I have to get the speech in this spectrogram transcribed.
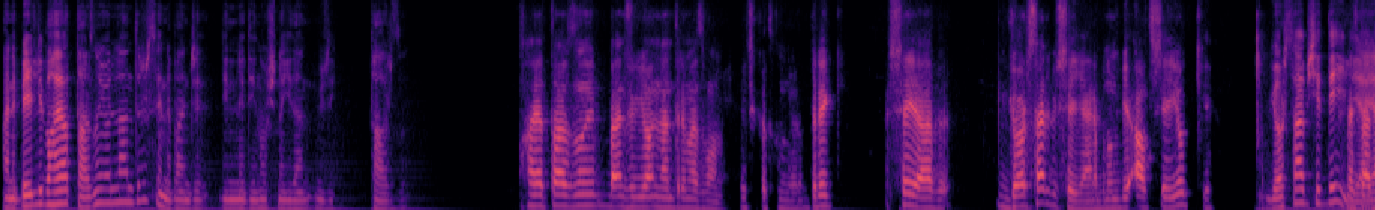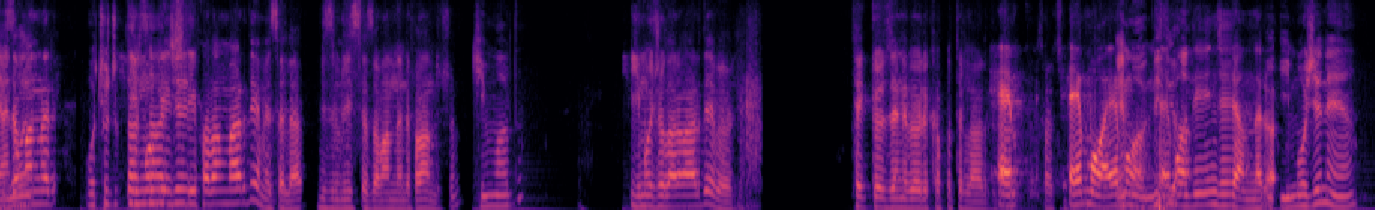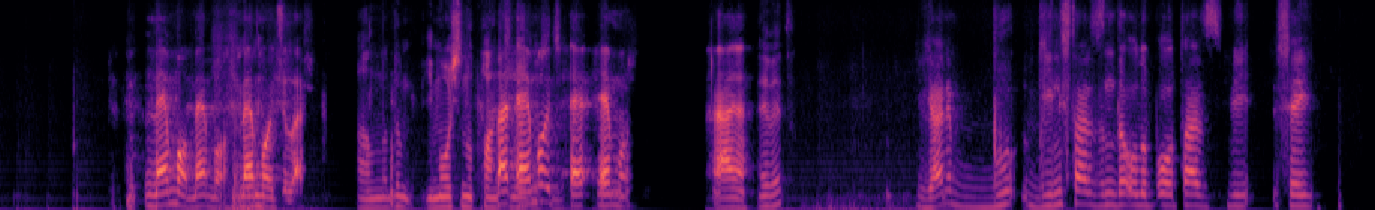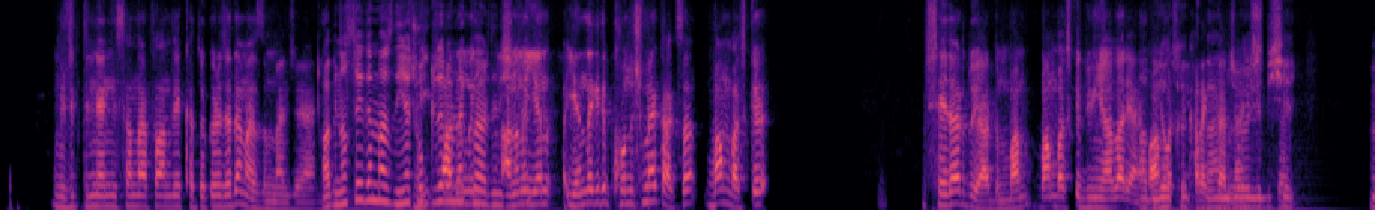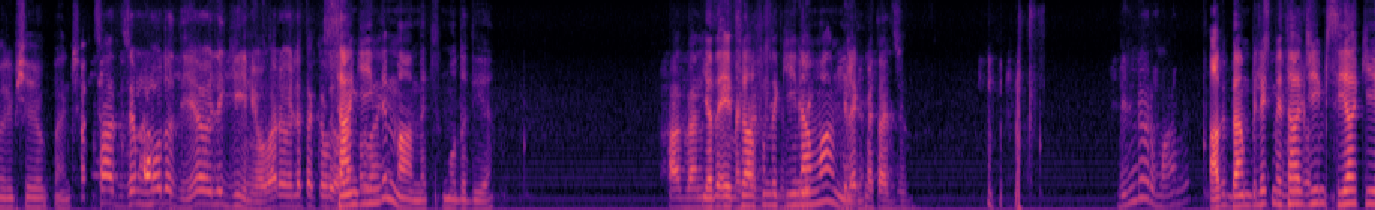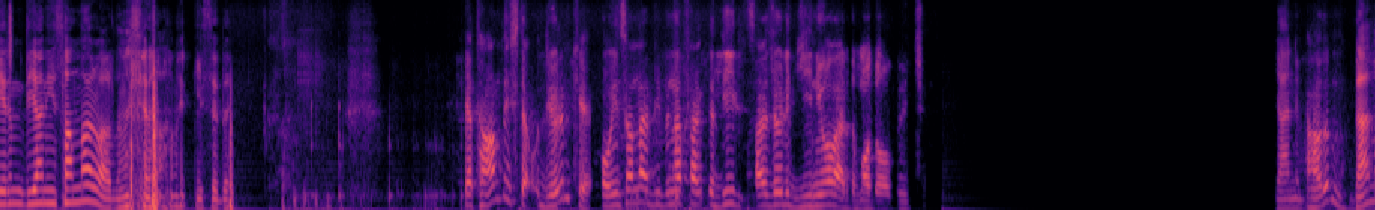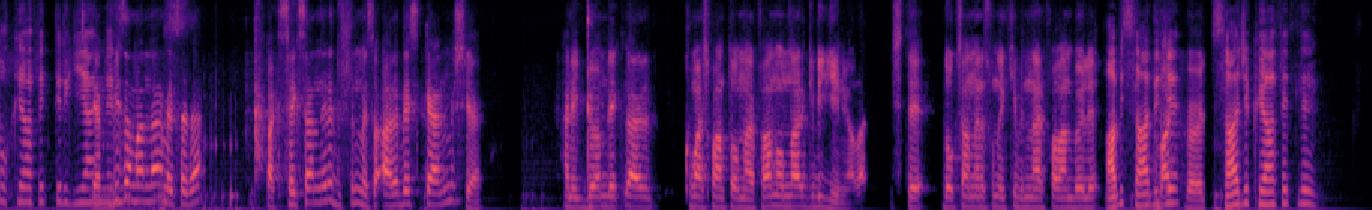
Hani belli bir hayat tarzına yönlendirir seni bence dinlediğin hoşuna giden müzik tarzı. Hayat tarzını bence yönlendirmez bana. Hiç katılmıyorum. Direkt şey abi görsel bir şey yani. Bunun bir alt şeyi yok ki. Görsel bir şey değil Mesela ya. bir Yani o, zamanlar o çocuklar emo sadece gençliği falan vardı ya mesela. Bizim lise zamanlarını falan düşün. kim vardı? Emocular vardı ya böyle. Tek gözlerini böyle kapatırlardı. Em, emo, emo. Emo, Emo, ne deyince anlar. o. Emoji ne ya? Memo, memo. Memocular. Anladım. Emotional punk. Ben emo, e, emo. Aynen. Evet. Yani bu giyiniş tarzında olup o tarz bir şey müzik dinleyen insanlar falan diye kategorize edemezdim bence yani. Abi nasıl edemezdin ya? Çok Bir güzel örnek adamın- verdin işte. Adamın yan- yanına gidip konuşmaya kalksan bambaşka şeyler duyardım. Bam- bambaşka dünyalar yani. Abi yok bambaşka karakterler. bence öyle işte. bir şey. Öyle bir şey yok bence. Sadece moda diye öyle giyiniyorlar, öyle takılıyorlar. Sen giyindin yani. mi Ahmet moda diye? Abi ben Ya da etrafında giyinen var mıydı? Black metalciyim. Bilmiyorum abi. Abi ben black Hiç metalciyim, siyah giyerim diyen insanlar vardı mesela Ahmet lisede. Ya tamam da işte diyorum ki o insanlar birbirinden farklı değil. Sadece öyle giyiniyorlardı moda olduğu için. Yani Anladın mı? ben o kıyafetleri Ya giyenleri bir zamanlar mesela bak 80'leri düşün mesela arabesk gelmiş ya. Hani gömlekler, kumaş pantolonlar falan onlar gibi giyiniyorlar. İşte 90'ların sonu 2000'ler falan böyle abi sadece bak böyle sadece kıyafetle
